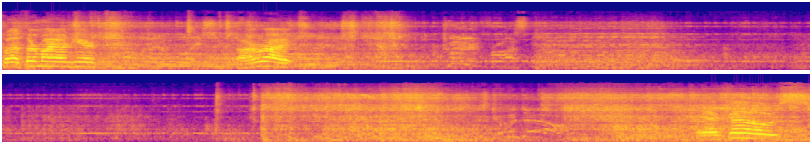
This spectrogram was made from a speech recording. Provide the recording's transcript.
Put a thermite on here. Alright. There it goes.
